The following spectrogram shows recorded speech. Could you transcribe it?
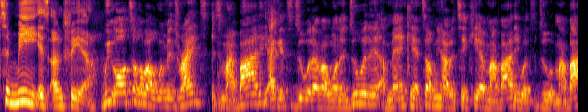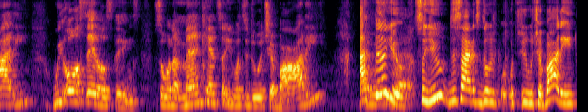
to me is unfair. we all talk about women's rights. It's my body. I get to do whatever I want to do with it. A man can't tell me how to take care of my body, what to do with my body. We all say those things. So when a man can't tell you what to do with your body, I that feel you. that- So you decided to do what you do with your body,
